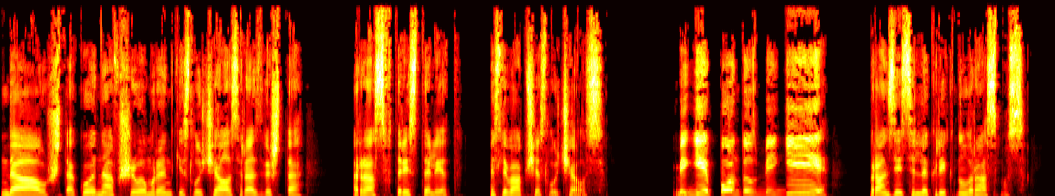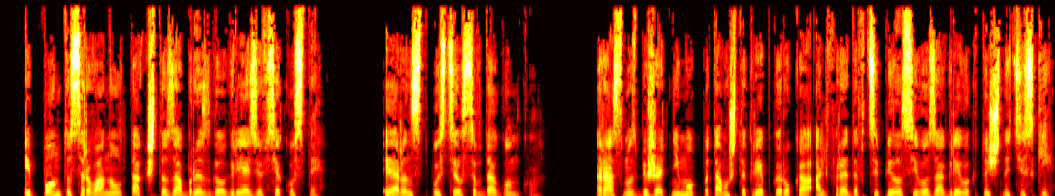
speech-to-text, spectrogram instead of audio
Да уж, такое на вшивом рынке случалось разве что раз в триста лет если вообще случалось. «Беги, Понтус, беги!» — пронзительно крикнул Расмус. И Понтус рванул так, что забрызгал грязью все кусты. Эрнст пустился вдогонку. Расмус бежать не мог, потому что крепкая рука Альфреда вцепилась в его загривок точно тиски.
